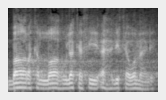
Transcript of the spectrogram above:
بارك الله لك في أهلك ومالك.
